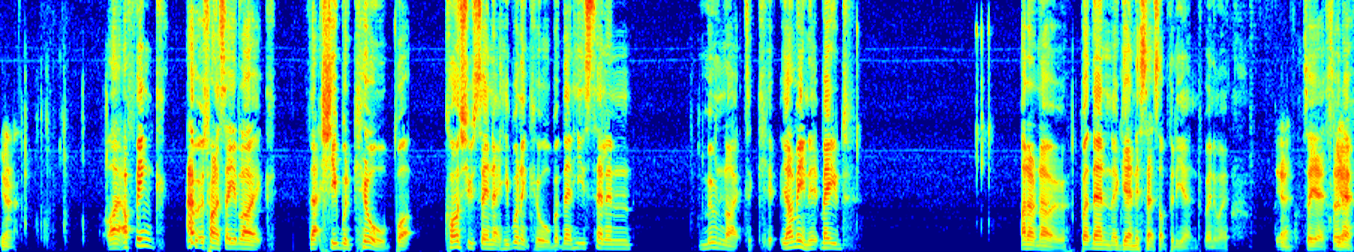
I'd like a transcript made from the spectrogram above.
Yeah, Like I think Abbott was trying to say like that she would kill, but Khonshu's saying that he wouldn't kill, but then he's telling Moon Knight to kill. You know what I mean? It made I don't know, but then again, it sets up for the end. But anyway, yeah, so yeah, so yeah.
